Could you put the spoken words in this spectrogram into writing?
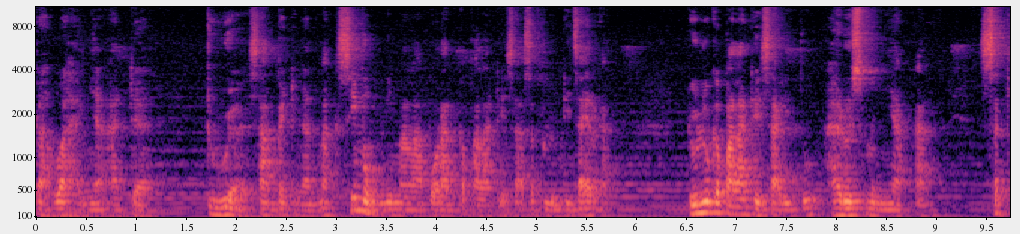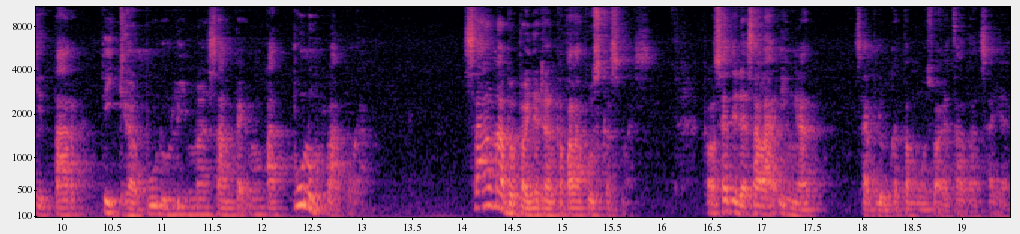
bahwa hanya ada 2 sampai dengan maksimum 5 laporan kepala desa sebelum dicairkan. Dulu kepala desa itu harus menyiapkan sekitar 35 sampai 40 laporan. Sama bebannya dengan kepala puskesmas. Kalau saya tidak salah ingat, saya belum ketemu soal catatan saya.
